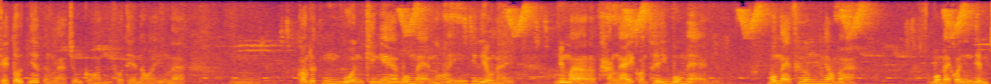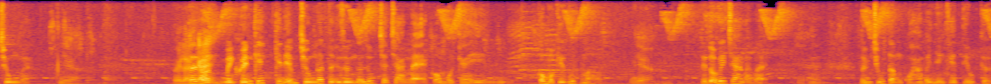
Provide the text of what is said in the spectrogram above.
Cái tốt nhất là chúng con có thể nói là ừm, con rất buồn khi nghe bố mẹ nói cái điều này. Nhưng mà hàng ngày con thấy bố mẹ bố mẹ thương nhau mà. Bố mẹ có những điểm chung mà. Dạ vậy là Thế cái mình khuyến khích cái điểm chung đó tự dưng nó giúp cho cha mẹ có một cái có một cái gút mở. Dạ thì đối với cha là vậy. Đấy. đừng chú tâm quá với những cái tiêu cực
